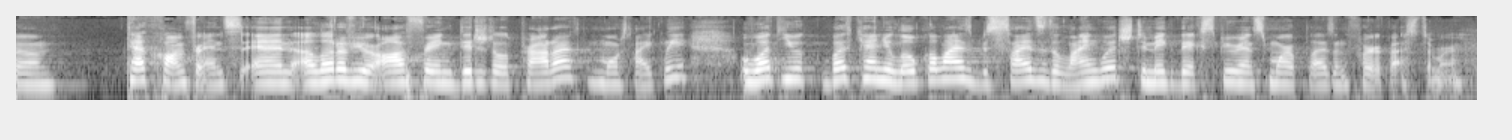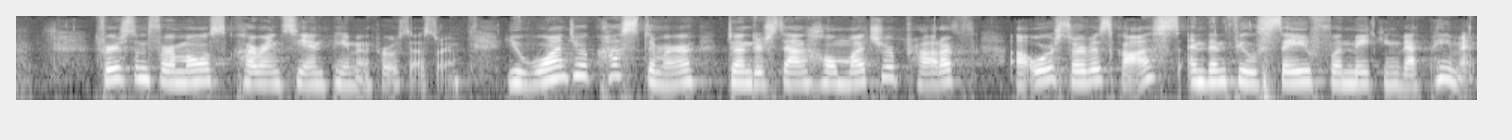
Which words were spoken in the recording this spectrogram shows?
um, tech conference, and a lot of you are offering digital product, most likely. What, you, what can you localize besides the language to make the experience more pleasant for your customer? First and foremost, currency and payment processor. You want your customer to understand how much your product uh, or service costs, and then feel safe when making that payment.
